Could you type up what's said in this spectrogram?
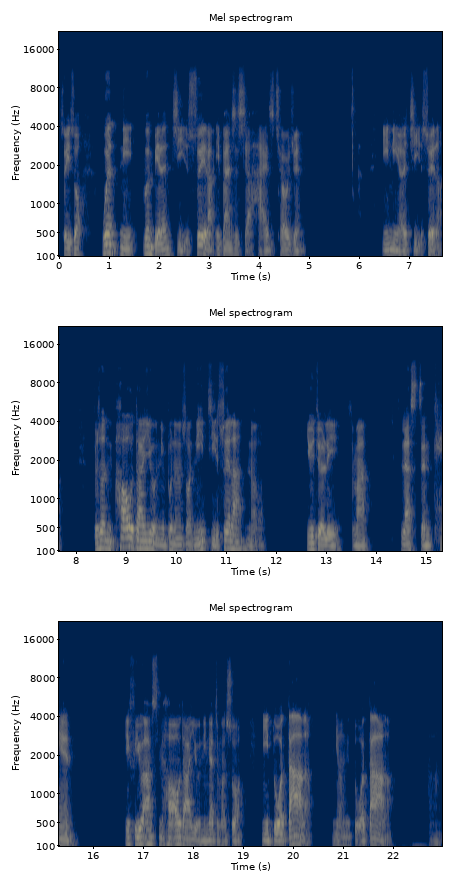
所以说，问你问别人几岁了，一般是小孩子 children。你女儿几岁了？比如说，How old are you？你不能说你几岁啦？No，usually 什么？Less than ten。If you ask me how old are you？你应该怎么说？你多大了？你你多大了？啊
